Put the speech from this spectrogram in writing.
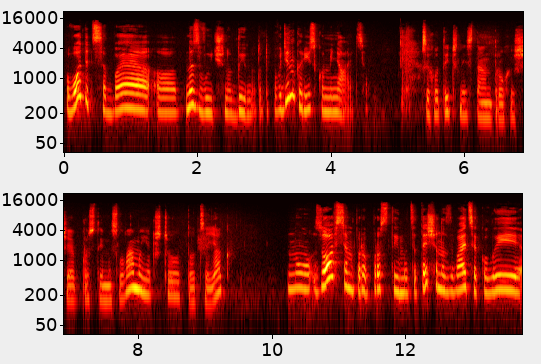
поводить себе е, незвично, дивно, тобто поведінка різко міняється. Психотичний стан трохи ще простими словами, якщо то це як? Ну, зовсім про простими. Це те, що називається, коли е,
